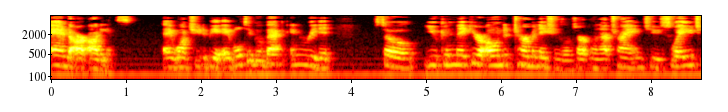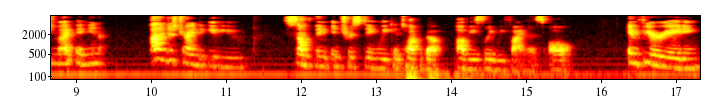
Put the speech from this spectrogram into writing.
and our audience. I want you to be able to go back and read it so you can make your own determinations. I'm certainly not trying to sway you to my opinion. I'm just trying to give you something interesting we can talk about. Obviously, we find this all infuriating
